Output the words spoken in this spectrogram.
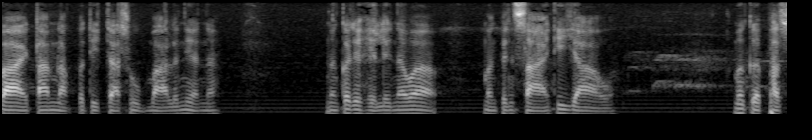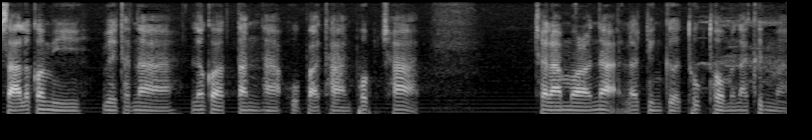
บายตามหลักปฏิจจสมุปบาทแล้วเนี่ยนะ มันก็จะเห็นเลยนะว่ามันเป็นสายที่ยาว เมื่อเกิดผัสสะแล้วก็มีเวทนา แล้วก็ตัณหาอุปาทานภพชาติ ชรามรณะ แล้วจึงเกิดทุกโทมนัสขึ้นมา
